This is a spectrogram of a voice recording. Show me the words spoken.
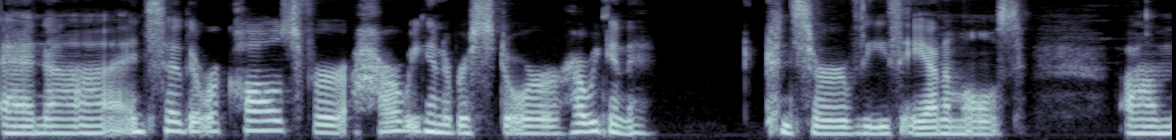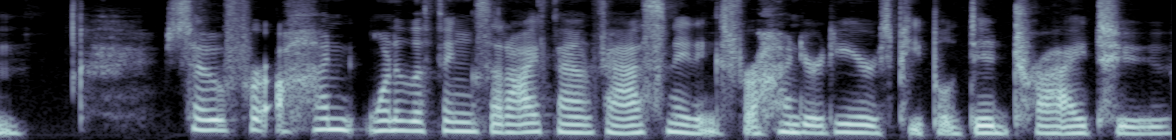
And, uh, and so there were calls for how are we going to restore, how are we going to conserve these animals? Um, so for a hundred, one of the things that I found fascinating is for a hundred years, people did try to,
